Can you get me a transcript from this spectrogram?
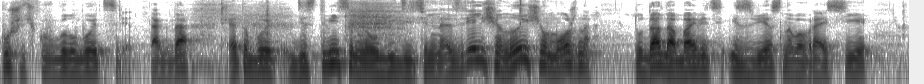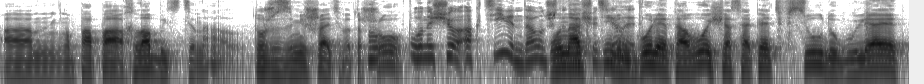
пушечку в голубой цвет. Тогда это будет действительно убедительное зрелище, но еще можно туда добавить известного в России папа Хлобыстина, тоже замешать в это ну, шоу. Он, он еще активен, да? Он, он активен. Более того, сейчас опять всюду гуляет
